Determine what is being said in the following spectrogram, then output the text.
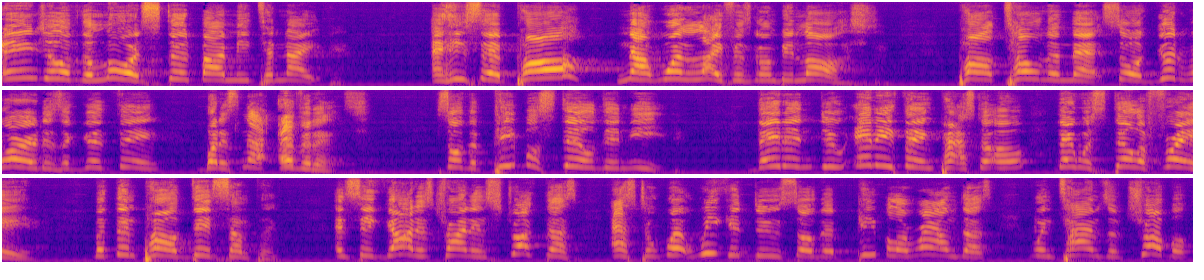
angel of the Lord stood by me tonight. And he said, Paul, not one life is going to be lost. Paul told them that. So a good word is a good thing, but it's not evidence. So the people still didn't eat. They didn't do anything, Pastor O. They were still afraid. But then Paul did something. And see, God is trying to instruct us as to what we could do so that people around us, when times of trouble,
